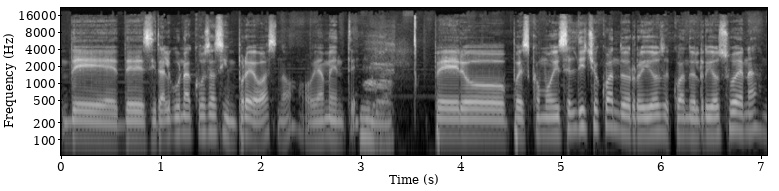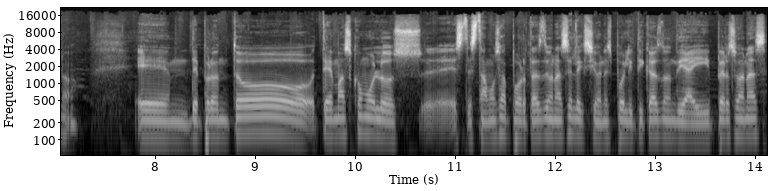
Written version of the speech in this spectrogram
de, de decir alguna cosa sin pruebas, ¿no? Obviamente. Pero, pues como dice el dicho, cuando el río, cuando el río suena, ¿no? Eh, de pronto temas como los, eh, este, estamos a puertas de unas elecciones políticas donde hay personas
